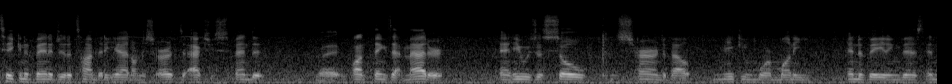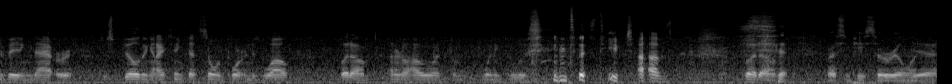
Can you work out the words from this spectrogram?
taking advantage of the time that he had on this earth to actually spend it Right. on things that matter and he was just so concerned about making more money innovating this innovating that or just building and i think that's so important as well but um, i don't know how we went from winning to losing to steve jobs but um, Rest in peace to a real one. yeah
